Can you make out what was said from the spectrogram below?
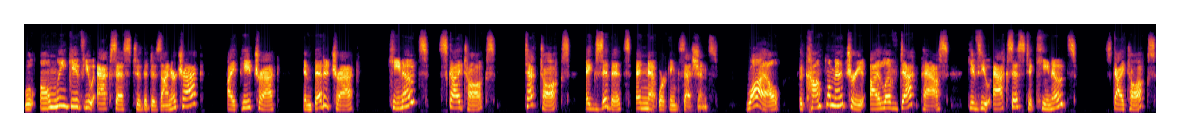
will only give you access to the Designer Track, IP Track, Embedded Track, Keynotes, Sky Talks, Tech Talks, exhibits, and networking sessions, while the complimentary I Love DAC Pass gives you access to keynotes, Sky Talks,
